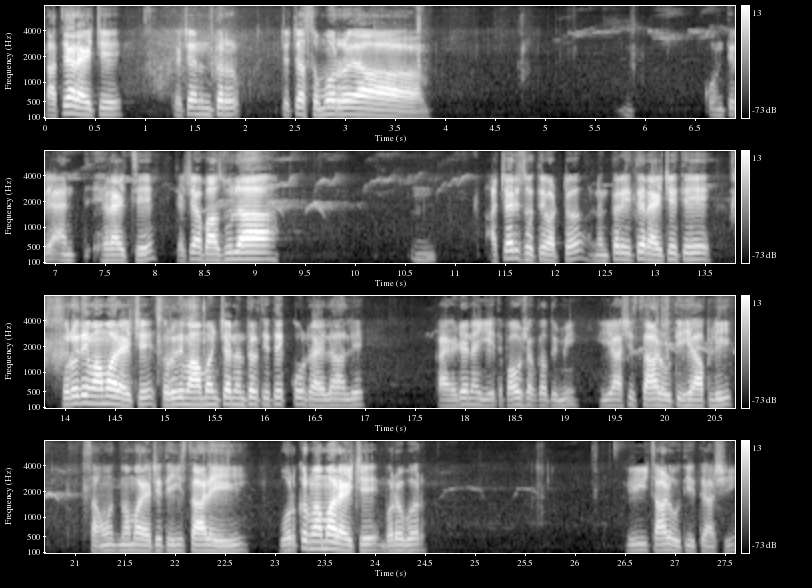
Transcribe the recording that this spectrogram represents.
तात्या राहायचे. त्याच्यानंतर त्याच्यासमोर कोणतरी अँत हे राहायचे. त्याच्या बाजूला आचार्यच होते वाटतं. नंतर इथे राहायचे ते सरोदे मामा राहायचे. सरोदे मामांच्या नंतर तिथे कोण राहायला आले? काय आयडिया नाही आहे ते पाहू शकता तुम्ही. ही अशी चाळ होती. ही आपली सावंत मामा राहायचे. ते ही चाळ आहे ही. बोरकर मामा राहायचे बरोबर. ही चाळ होती इथे अशी.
